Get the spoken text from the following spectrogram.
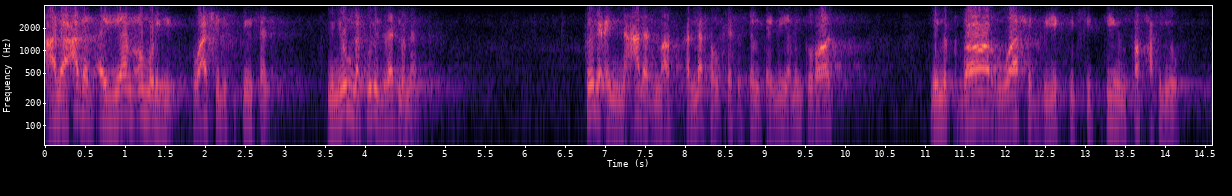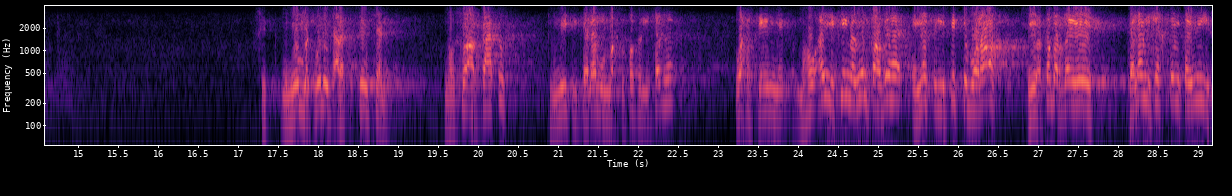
على عدد أيام عمره هو عاش ب 60 سنة من يوم ما اتولد لغاية ما مات. طلع إن عدد ما خلفه الشيخ الإسلام تيمية من تراث بمقدار واحد بيكتب 60 صفحة في اليوم. من يوم ما اتولد على 60 سنة. الموسوعة بتاعته كمية الكلام والمخطوطات اللي سابها واحد كأن ما هو أي كلمة بينطق بها الناس اللي بتكتب وراه يعتبر ده إيه؟ كلام الشيخ الإسلام تيمية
